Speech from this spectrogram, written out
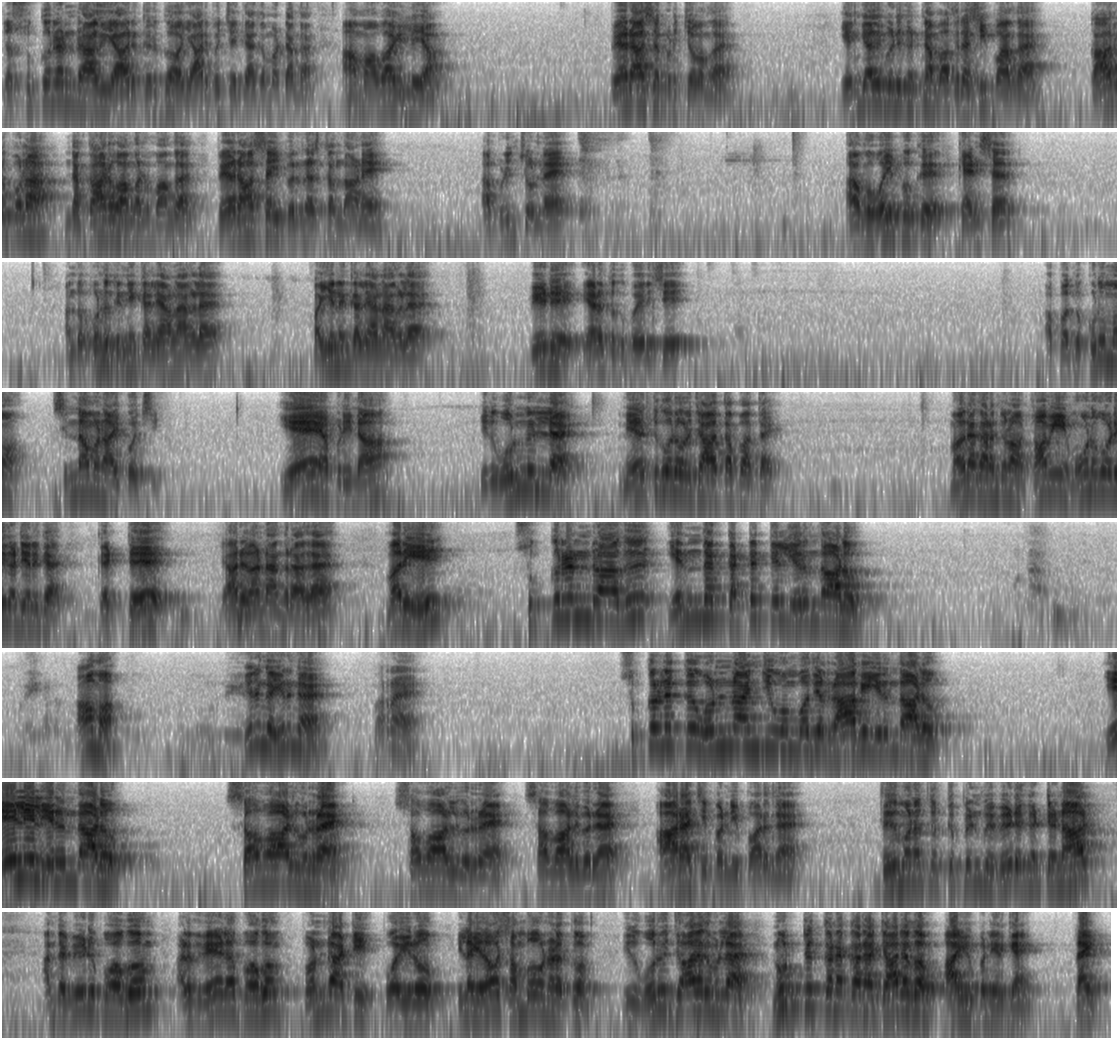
இந்த சுக்கரன் ராகு யாருக்கு இருக்கோ யார் பேச்சும் கேட்க மாட்டாங்க. ஆமாவா இல்லையா? பேராசை பிடிச்சவங்க. எங்கேயாவது வீடு கட்டினா பார்த்து ரசிப்பாங்க. காரு போனால் இந்த காரு வாங்கணுமாங்க. பேராசை பெருநஷ்டம் தானே. அப்படின்னு சொன்னேன். அவங்க ஒய்ஃபுக்கு கேன்சர் அந்த பொண்ணுக்கு இன்னும் கல்யாணம் ஆகலை. பையனுக்கு கல்யாணம் ஆகலை. வீடு ஏலத்துக்கு போயிடுச்சு அப்போ அந்த குடும்பம் சின்னமன் ஆகிப்போச்சு ஏன் அப்படின்னா இது ஒன்றும் இல்லை. நேற்றுக்கு ஒரு ஒரு ஜாதகத்தை பார்த்தேன். மதுரைக்காரன் சொன்னான் சுவாமி மூணு கோடி கட்டியிருக்க. கெட்டு. யார் வேண்டாங்கிறாங்க? மாதிரி சுக்கரன் ராகு எந்த கட்டத்தில் இருந்தாலும். ஆமாம் இருங்க இருங்க. வர்றேன். சுக்கிரனுக்கு ஒன்று அஞ்சு ஒன்பதில் ராகு இருந்தாலும் ஏழில் இருந்தாலும் சவால் விடுறேன். சவால் விடுறேன் சவால் விடுற. ஆராய்ச்சி பண்ணி பாருங்க. திருமணத்திற்கு பின்பு வீடு கட்டினால் அந்த வீடு போகும் அல்லது வேலை போகும் பொண்டாட்டி போயிடும் இல்லை ஏதோ சம்பவம் நடக்கும். இது ஒரு ஜாதகம் இல்லை நூற்றுக்கணக்கான ஜாதகம் ஆய்வு பண்ணியிருக்கேன். ரைட்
